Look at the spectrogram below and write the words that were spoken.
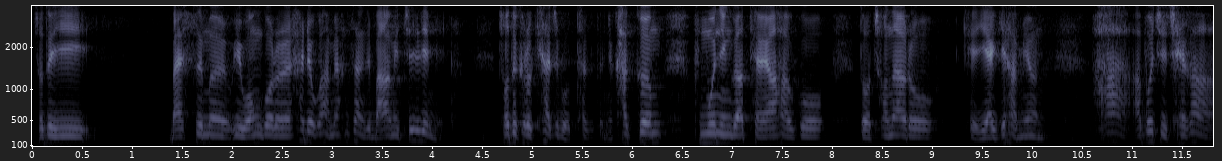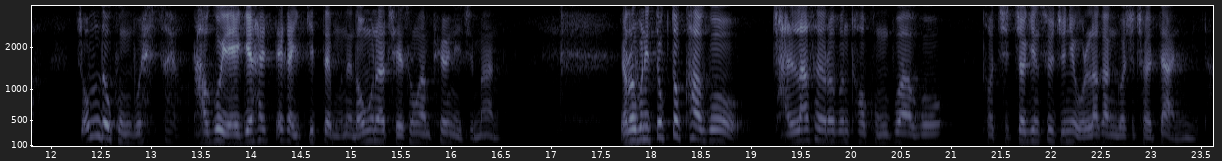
저도 이 말씀을 이 원고를 하려고 하면 항상 마음이 찔립니다. 저도 그렇게 하지 못하거든요. 가끔 부모님과 대화하고 또 전화로 이렇게 얘기하면 아 아버지 제가 좀 더 공부했어요 라고 얘기할 때가 있기 때문에 너무나 죄송한 표현이지만 여러분이 똑똑하고 잘나서 여러분 더 공부하고 더 지적인 수준이 올라간 것이 절대 아닙니다.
